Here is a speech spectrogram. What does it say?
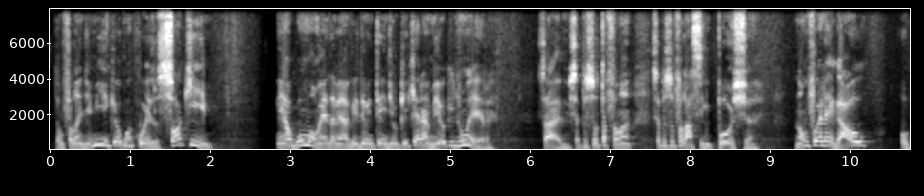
estão falando de mim aqui alguma coisa. Só que em algum momento da minha vida eu entendi o que, que era meu e o que não era. Sabe? Se a pessoa tá falando, se a pessoa falar assim, poxa, não foi legal o-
